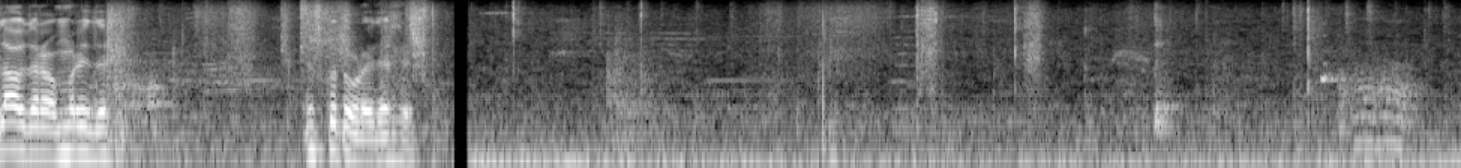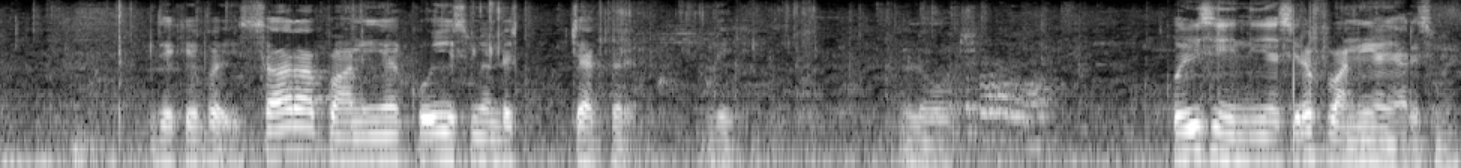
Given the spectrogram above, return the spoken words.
लाओ ज़रा उम्र इधर। इसको तोड़ो इधर से। देखिए भाई, सारा पानी है, कोई इसमें अंडे चेक करें। देखिए, लो। कोई सीन नहीं है, सिर्फ़ पानी है यार इसमें।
